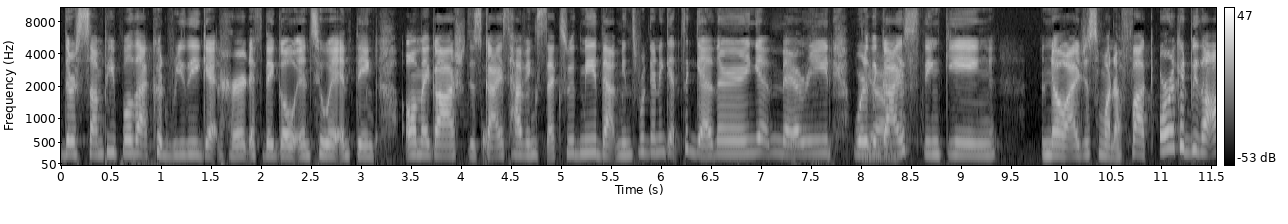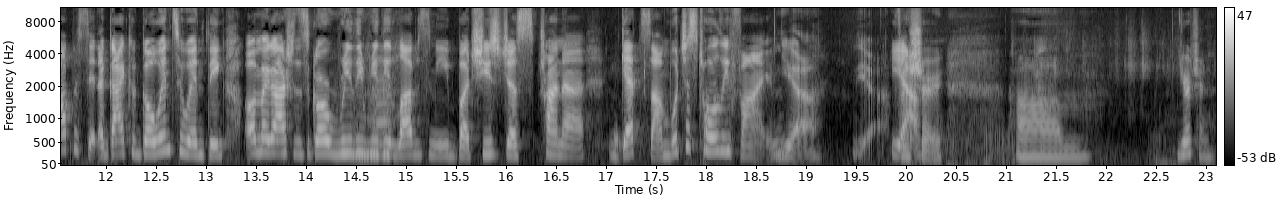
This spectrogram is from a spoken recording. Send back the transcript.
there's some people that could really get hurt if they go into it and think, oh my gosh, this guy's having sex with me. That means we're gonna get together and get married. Where the guy's thinking, no, I just want to fuck. Or it could be the opposite. A guy could go into it and think, oh my gosh, this girl really, really loves me, but she's just trying to get some, which is totally fine. yeah, yeah, Yeah. for sure. Um, your turn.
